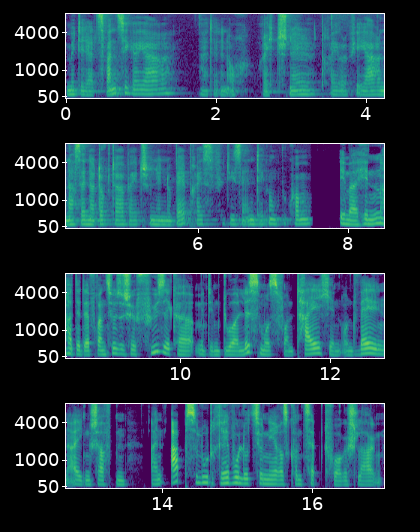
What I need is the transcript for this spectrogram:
Mitte der 20er Jahre. Da hat er dann auch recht schnell, drei oder vier Jahre nach seiner Doktorarbeit, schon den Nobelpreis für diese Entdeckung bekommen. Immerhin hatte der französische Physiker mit dem Dualismus von Teilchen- und Welleneigenschaften ein absolut revolutionäres Konzept vorgeschlagen.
